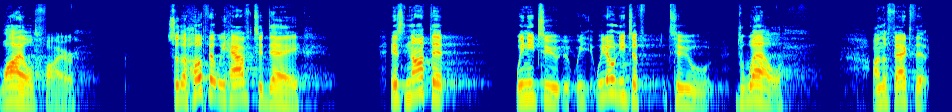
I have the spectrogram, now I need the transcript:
wildfire. So, the hope that we have today is not that we need to, we, we don't need to, to dwell on the fact that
